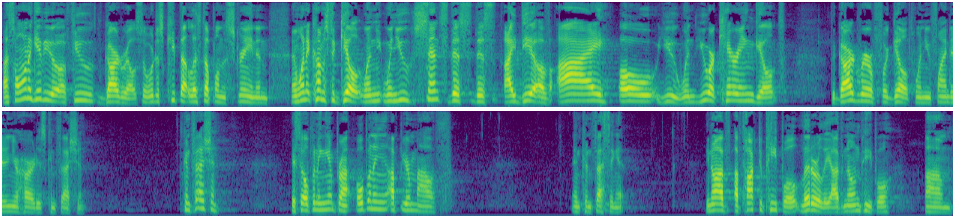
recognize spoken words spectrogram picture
Uh, so I want to give you a few guardrails. So we'll just keep that list up on the screen. And, and when it comes to guilt, when you, when you sense this, this idea of I owe you, when you are carrying guilt, the guardrail for guilt, when you find it in your heart, is confession. Confession. It's opening, opening up your mouth and confessing it. You know, I've, I've talked to people, literally, I've known people um,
